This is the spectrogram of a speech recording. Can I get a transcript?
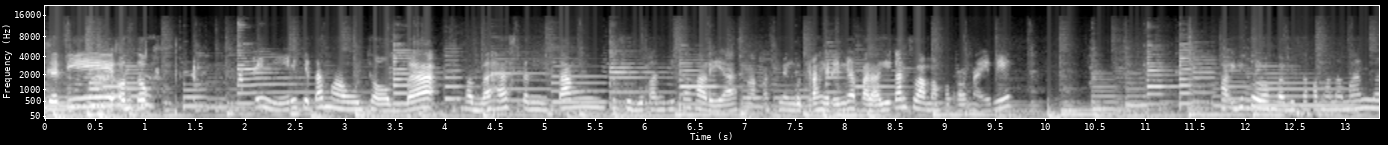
jadi untuk ini kita mau coba ngebahas tentang kesibukan kita kali ya selama seminggu terakhir ini. Apalagi kan selama corona ini kayak gitu loh nggak bisa ke mana-mana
